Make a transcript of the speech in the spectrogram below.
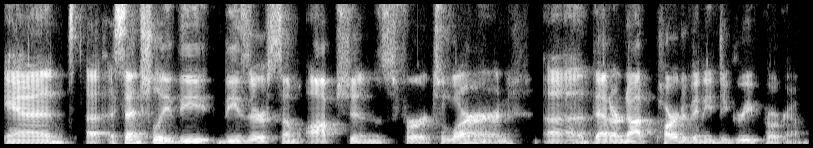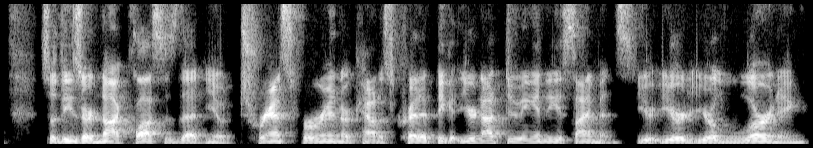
And uh, essentially, the these are some options for to learn uh, that are not part of any degree program. So these are not classes that you know transfer in or count as credit because you're not doing any assignments. You're you're you're learning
